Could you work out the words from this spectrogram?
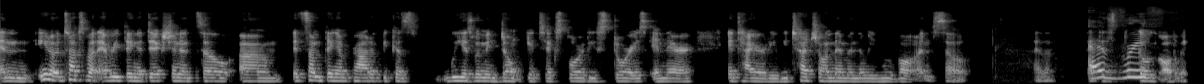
and you know it talks about everything addiction and so um, it's something i'm proud of because we as women don't get to explore these stories in their entirety. We touch on them and then we move on. So i love every the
